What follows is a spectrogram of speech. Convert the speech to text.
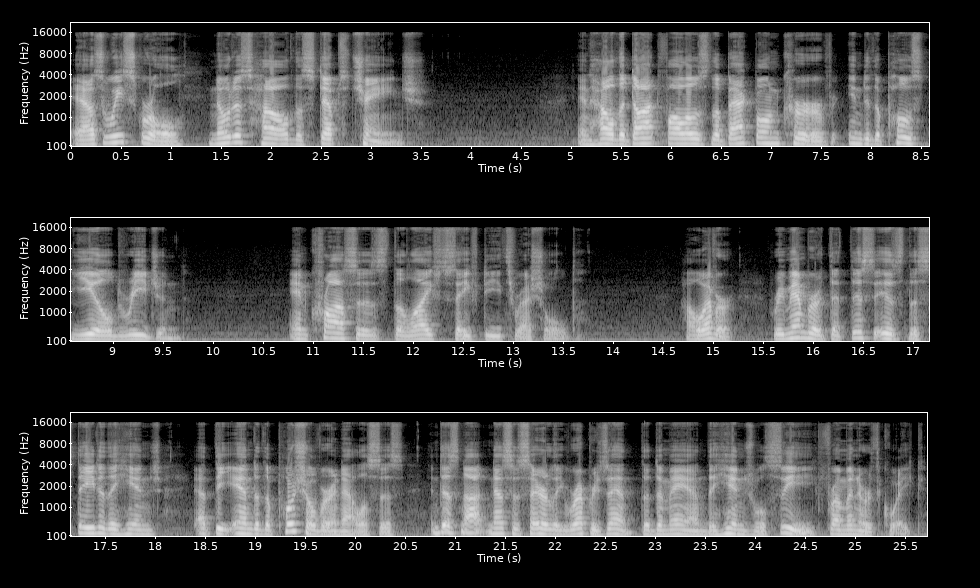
As we scroll, notice how the steps change and how the dot follows the backbone curve into the post-yield region and crosses the life safety threshold. However, remember that this is the state of the hinge at the end of the pushover analysis and does not necessarily represent the demand the hinge will see from an earthquake.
